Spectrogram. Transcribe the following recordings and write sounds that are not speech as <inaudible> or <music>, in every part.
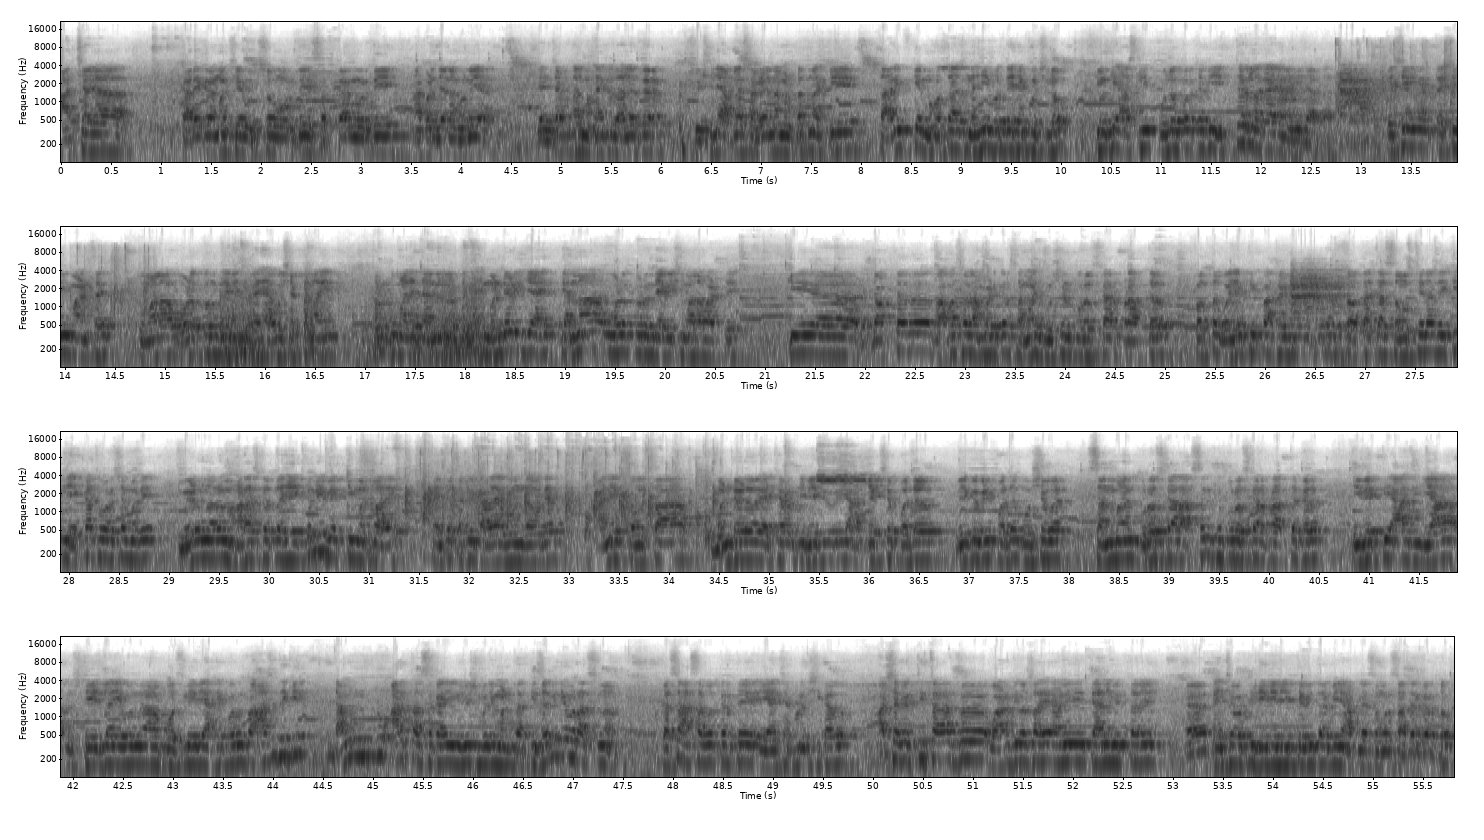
आजच्या या कार्यक्रमाचे उत्सव मूर्ती सत्कार मूर्ती आपण ज्यांना म्हणूया त्यांच्याबद्दल म्हणायचं झालं तर स्पेशली आपल्या सगळ्यांना म्हणतात ना की तारीफ के मोहताज नाही होते हे कुछ लोक क्योंकि असली फुलं पर कधी इतर लगाया नाही जातात. तशी तशी माणसं आहेत. तुम्हाला ओळख करून देण्याची काही आवश्यकता नाही. परंतु माझ्या चॅनलवरती काही मंडळी जी आहेत त्यांना ओळख करून द्यावीशी मला वाटते. की डॉक्टर बाबासाहेब आंबेडकर समाजभूषण पुरस्कार प्राप्त फक्त वैयक्तिक पातळीवर स्वतःच्या संस्थेला देखील एकाच वर्षामध्ये मिळवणारं महाराष्ट्राचं हे एकमेव व्यक्तिमत्व आहे. त्यांच्यासाठी टाळ्या होऊन जाऊ द्यात अनेक संस्था मंडळं याच्यावरती वेगवेगळी अध्यक्षपदं वेगवेगळी पदं भूषवत सन्मान पुरस्कार असंख्य पुरस्कार प्राप्त करत ही व्यक्ती आज या स्टेजला येऊन पोचलेली पोहोचलेली आहे. परंतु आज देखील डाऊन टू अर्थ असं काही इंग्लिशमध्ये म्हणतात की जमिनीवर असणं कसं असावं तर ते यांच्याकडून शिकावं. अशा व्यक्तीचा आज वाढदिवस आहे आणि त्यानिमित्ताने त्यांच्यावरती लिहिलेली कविता मी आपल्यासमोर सादर करतो.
